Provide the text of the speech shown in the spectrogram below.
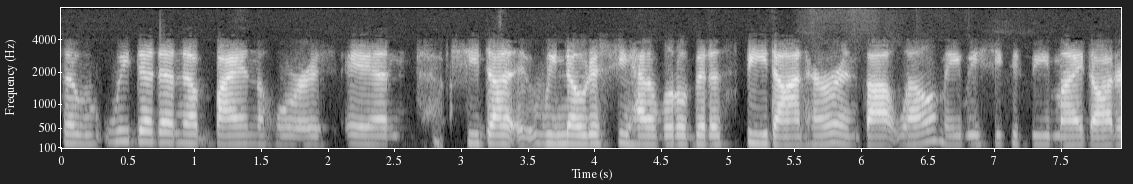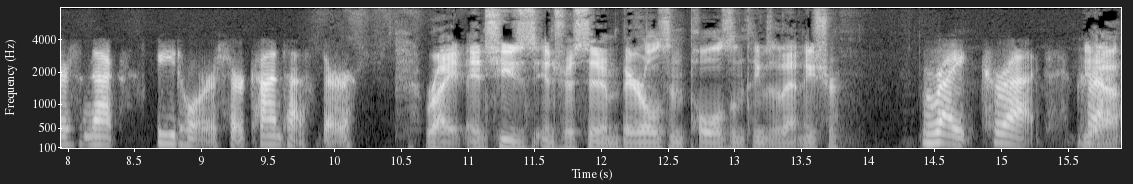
So we did end up buying the horse, and she does. We noticed she had a little bit of speed on her, and thought, well, maybe she could be my daughter's next speed horse or contester. Right, and she's interested in barrels and poles and things of that nature. Right. Correct. correct. Yeah.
